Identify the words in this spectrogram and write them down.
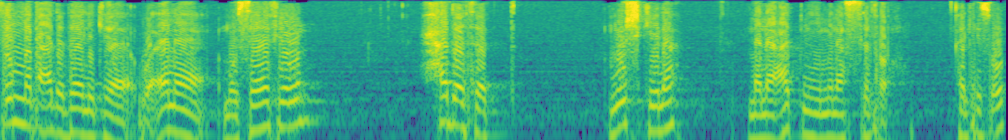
ثم بعد ذلك وأنا مسافر حدثت مشكلة منعتني من السفر. هل في صوت؟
